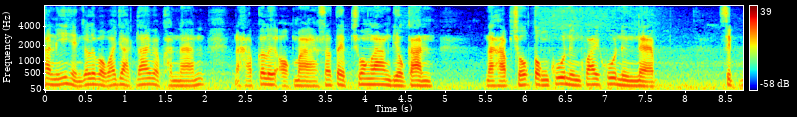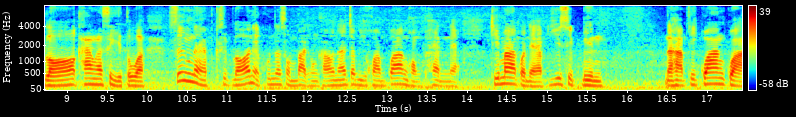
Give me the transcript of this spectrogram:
คันนี้เห็นก็เลยบอกว่าอยากได้แบบคันนั้นนะครับ ก็เลยออกมาสเต็ปช่วงล่างเดียวกันนะครับโชคตรงคู่หนึ่งไขว้คู่หนึ่งแหนบ10 ล้อข้างละ 4 ตัว ซึ่งแหนบ 10 ล้อเนี่ยคุณสมบัติของเขานะจะมีความกว้างของแผ่นเนี่ยที่มากกว่าแหนบ 20 มิลนะครับที่กว้างกว่า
